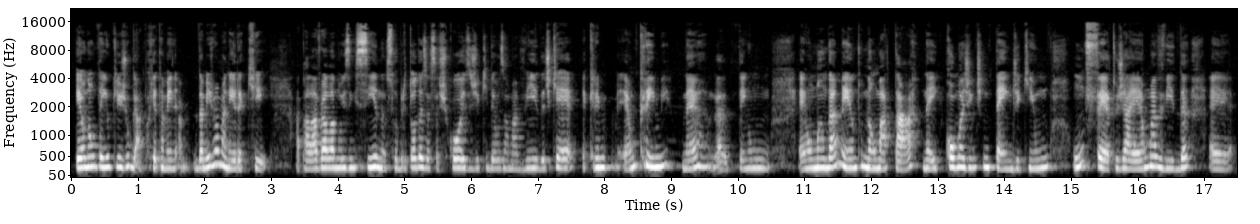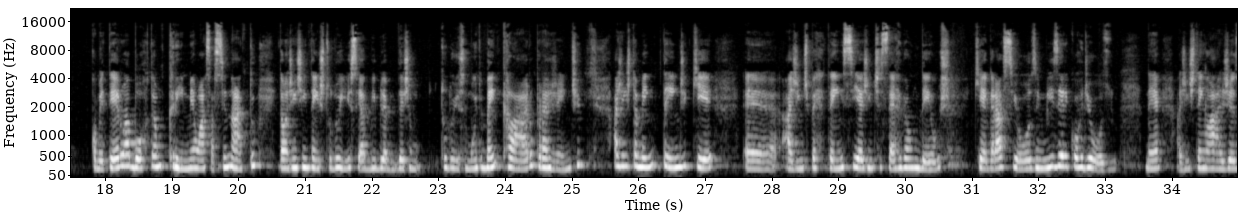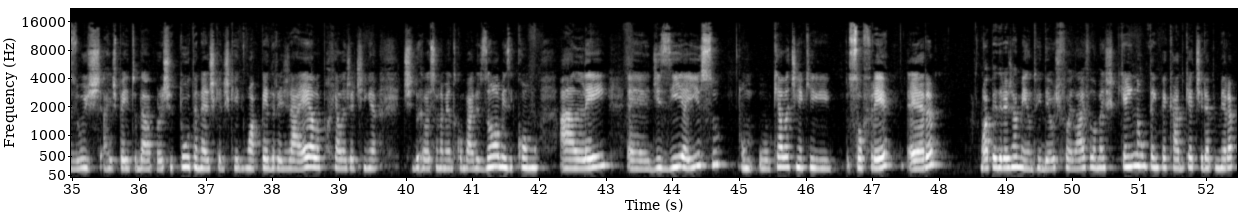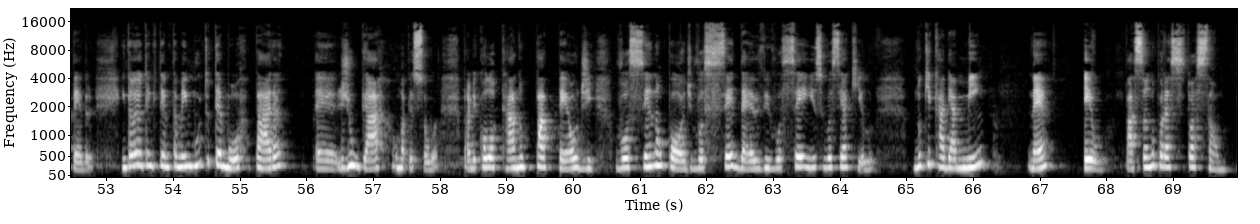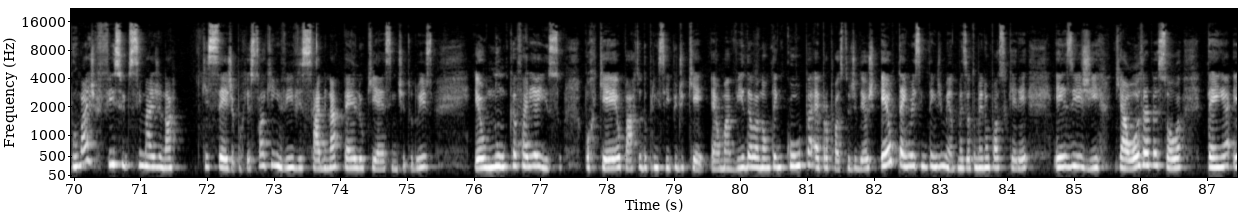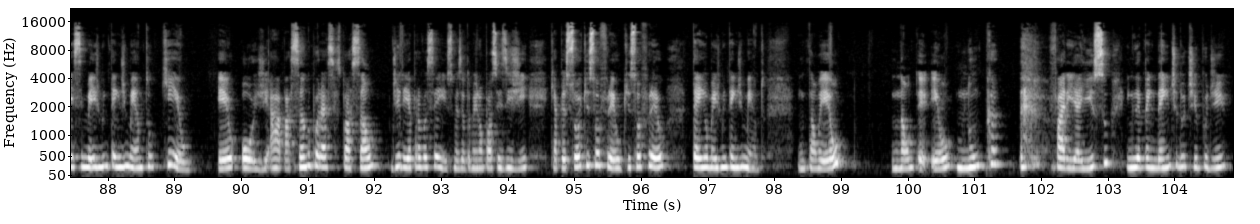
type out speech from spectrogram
eu não tenho que julgar, porque também, da mesma maneira que a palavra ela nos ensina sobre todas essas coisas, de que Deus ama a vida, de que é, é, crime, é um crime, né? É, tem um, é um mandamento não matar, né? E como a gente entende que um, um feto já é uma vida, é, cometer o aborto é um crime, é um assassinato. Então a gente entende tudo isso e a Bíblia deixa tudo isso muito bem claro pra gente. A gente também entende que é, a gente pertence e a gente serve a um Deus que é gracioso e misericordioso né? A gente tem lá Jesus a respeito da prostituta, né? De que eles queriam apedrejar ela porque ela já tinha tido relacionamento com vários homens e como a lei é, dizia isso, o, o que ela tinha que sofrer era o apedrejamento. E Deus foi lá e falou: Mas quem não tem pecado que atire a primeira pedra. Então eu tenho que ter também muito temor para é, julgar uma pessoa, para me colocar no papel de você não pode, você deve, você isso, você aquilo. No que cabe a mim, né? Eu passando por essa situação, por mais difícil de se imaginar que seja, porque só quem vive sabe na pele o que é sentir tudo isso. Eu nunca faria isso, porque eu parto do princípio de que é uma vida, ela não tem culpa, é propósito de Deus. Eu tenho esse entendimento, mas eu também não posso querer exigir que a outra pessoa tenha esse mesmo entendimento que eu. Eu hoje, ah, passando por essa situação, diria para você isso, mas eu também não posso exigir que a pessoa que sofreu o que sofreu tenha o mesmo entendimento. Então eu não eu nunca faria isso, independente do tipo de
